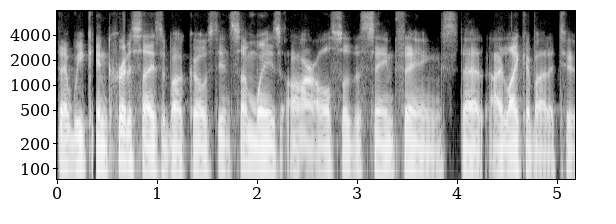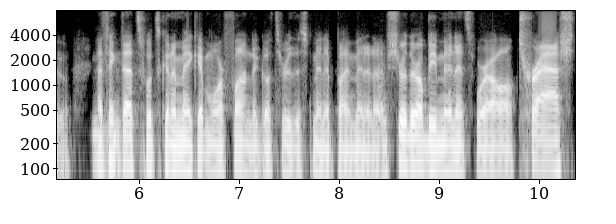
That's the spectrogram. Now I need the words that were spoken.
that we can criticize about Ghost in some ways are also the same things that I like about it too. I Mm-hmm. think that's what's going to make it more fun to go through this minute by minute. I'm sure there'll be minutes where I'll trash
